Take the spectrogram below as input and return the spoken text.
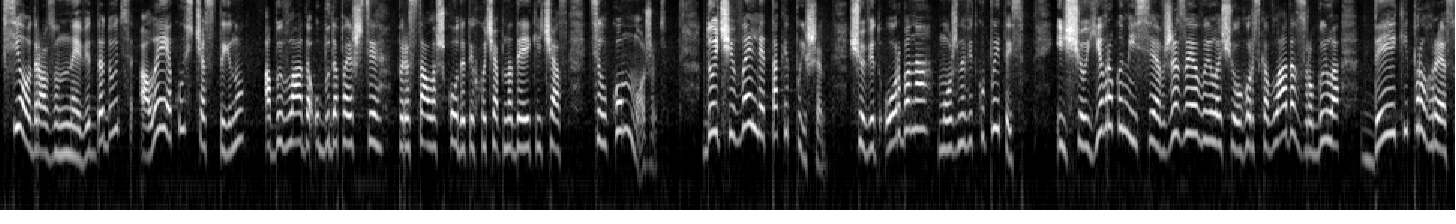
Всі одразу не віддадуть, але якусь частину, аби влада у Будапешті перестала шкодити хоча б на деякий час, цілком можуть. Deutsche Welle так і пише, що від Орбана можна відкупитись, і що Єврокомісія вже заявила, що угорська влада зробила деякий прогрес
